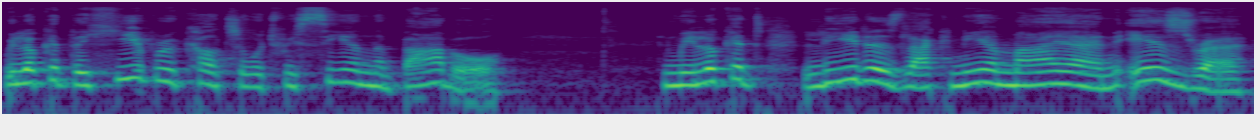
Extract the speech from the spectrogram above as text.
We look at the Hebrew culture, which we see in the Bible, and we look at leaders like Nehemiah and Ezra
